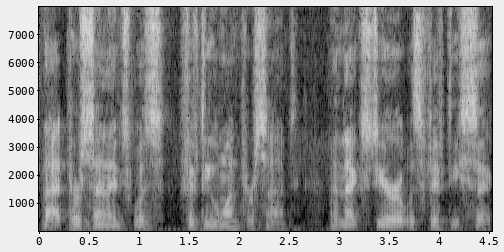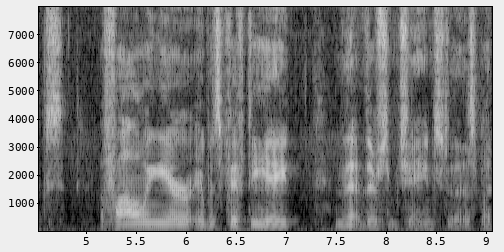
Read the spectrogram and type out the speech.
that percentage was 51%. The next year it was 56. The following year, it was 58. There's some change to this, but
